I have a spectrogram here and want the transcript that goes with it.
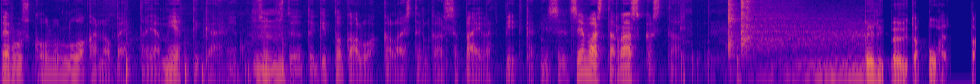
peruskoulun luokanopettaja, miettikää niin kuin mm. semmoista jotenkin tokaluokkalaisten kanssa päivät pitkät, niin se, se vasta raskastaa. Pelipöytäpuhetta.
